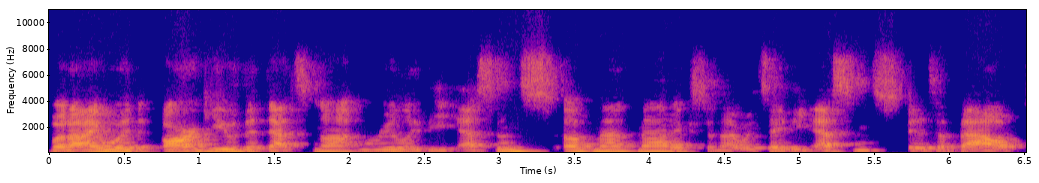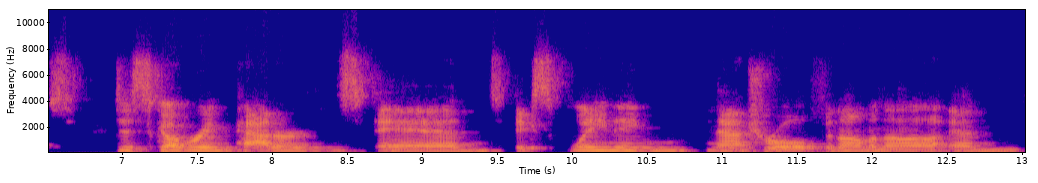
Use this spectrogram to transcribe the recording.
But I would argue that that's not really the essence of mathematics. And I would say the essence is about discovering patterns and explaining natural phenomena and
